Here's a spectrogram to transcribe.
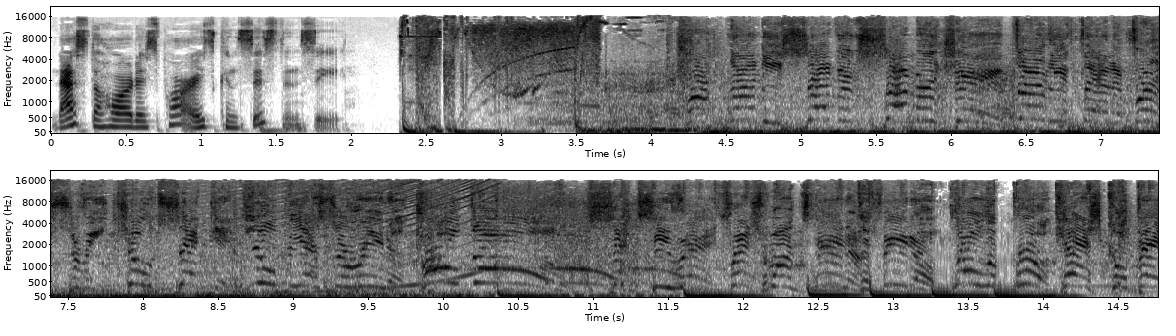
That's the hardest part is consistency. Hot 97 Summer Jam, 30th anniversary, June 2nd, UBS Arena. Hold on! Sexyy Red, French Montana, DeVito, Lola Brooke, Cash Cobain,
